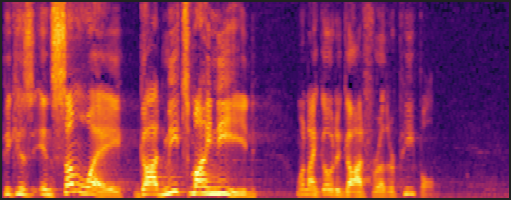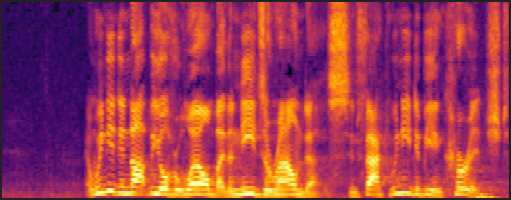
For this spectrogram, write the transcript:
Because in some way, God meets my need when I go to God for other people. And we need to not be overwhelmed by the needs around us. In fact, we need to be encouraged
